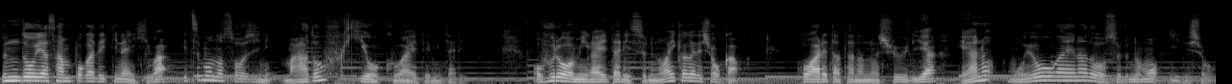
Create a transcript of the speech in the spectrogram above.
運動や散歩ができない日はいつもの掃除に窓拭きを加えてみたりお風呂を磨いたりするのはいかがでしょうか。壊れた棚の修理や部屋の模様替えなどをするのもいいでしょ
